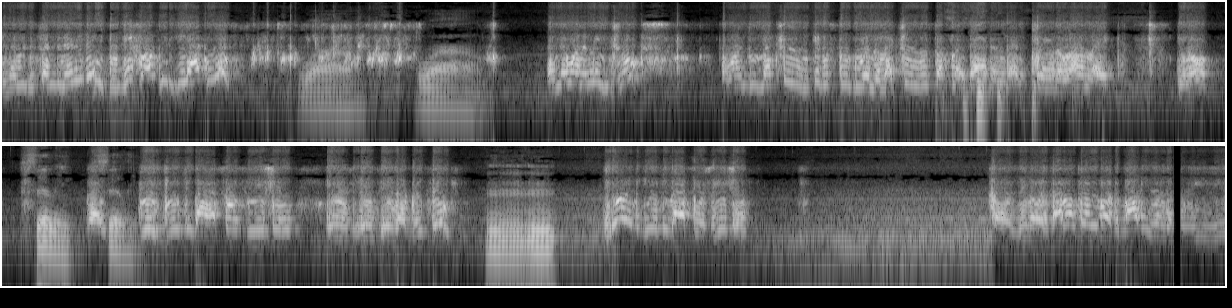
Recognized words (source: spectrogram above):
never defended anything. He defaulted, he acquiesced. Wow. Wow. And they want to make jokes. They want to do lectures and people still doing the lectures and stuff like that and, and playing around like, you know, Silly. like Silly. being guilty by association is, is, is a good thing. Mm-hmm. You don't want to be guilty by association. Because, you know, if I don't tell you about the bodies and the, you, you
